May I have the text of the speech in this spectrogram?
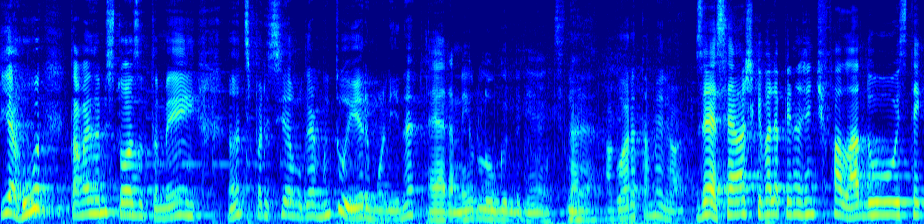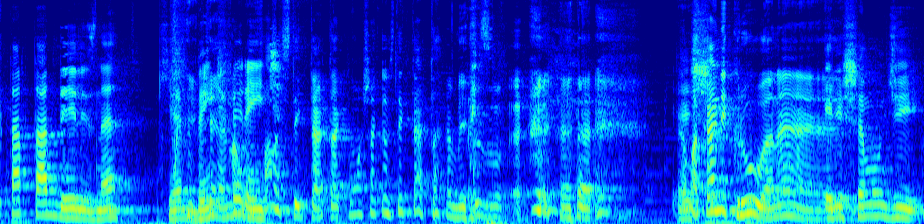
E a rua está mais amistosa também. Antes parecia um lugar muito ermo ali, né? Era meio lúgubre antes, né? É, agora tá melhor. Zé, você acha que vale a pena a gente falar do steak tartar deles, né? Que é bem É, não, diferente. Não, fala de steak tartar, que vão achar que é um steak tartar mesmo. é É, uma che- carne crua, né? Eles chamam de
